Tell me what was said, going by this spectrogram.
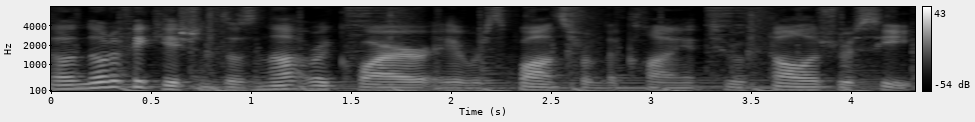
Now, notification does not require a response from the client to acknowledge receipt,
